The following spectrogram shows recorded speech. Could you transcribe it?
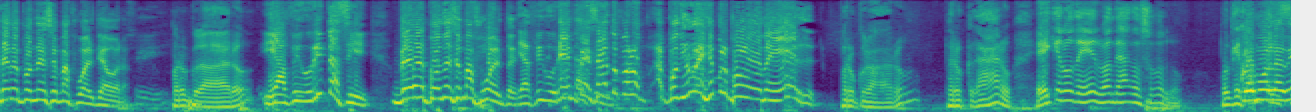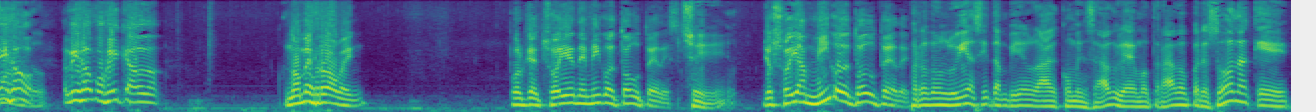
debe ponerse más fuerte ahora. Pero claro. Y a figurita sí. Debe ponerse más fuerte. Y a figurita Empezando sí. por lo, poniendo un ejemplo por lo de él. Pero claro. Pero claro. Es que lo de él lo han dejado solo. Porque Como le dijo, le dijo Mojica uno, no me roben, porque soy enemigo de todos ustedes. Sí. Yo soy amigo de todos ustedes. Pero don Luis así también ha comenzado y ha demostrado personas que,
